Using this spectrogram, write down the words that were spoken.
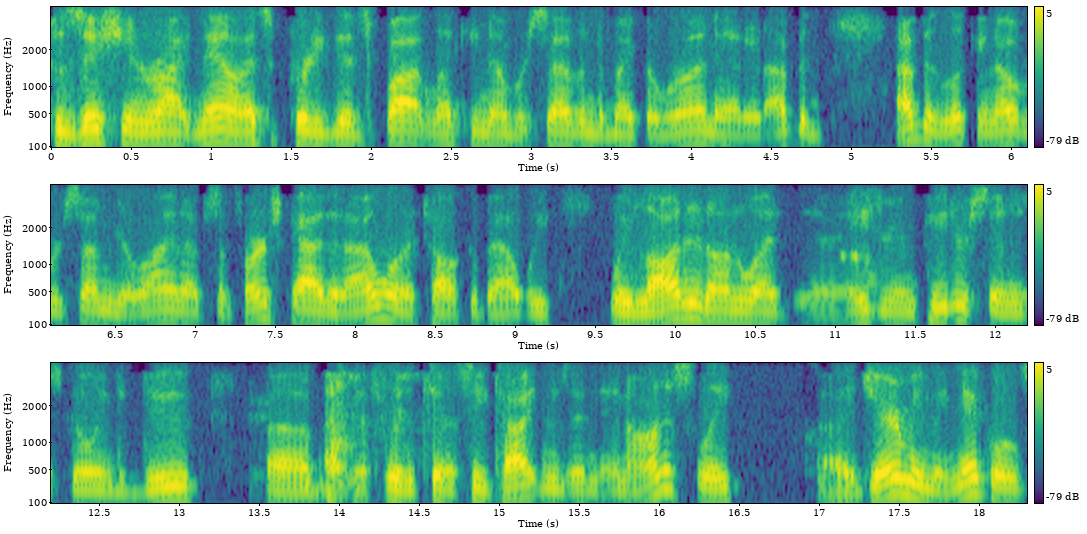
position right now. That's a pretty good spot. Lucky number seven to make a run at it. I've been I've been looking over some of your lineups. The first guy that I want to talk about, we we lauded on what uh, Adrian Peterson is going to do uh, for the Tennessee Titans, and, and honestly, uh, Jeremy McNichols.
